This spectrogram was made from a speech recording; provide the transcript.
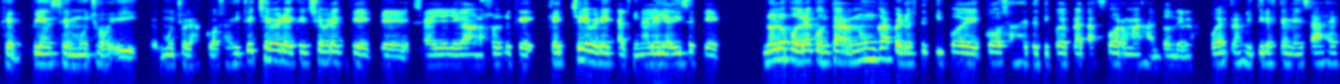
que piense mucho y mucho las cosas. Y qué chévere, qué chévere que, que se haya llegado a nosotros, que qué chévere que al final ella dice que no lo podrá contar nunca, pero este tipo de cosas, este tipo de plataformas donde las puedes transmitir este mensaje,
